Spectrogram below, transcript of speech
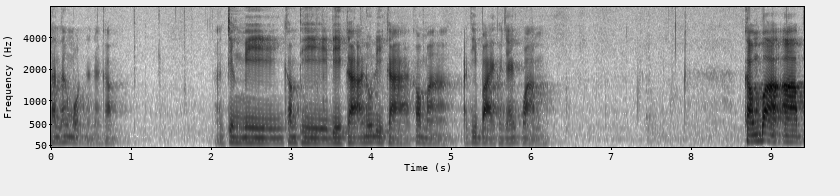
ท่านทั้งหมดนะครับ จึงมีคำพีดีกาอนุดีกาเข้ามาอธิบายขยายความคำว่าอาพ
